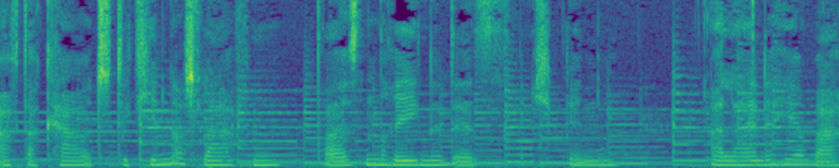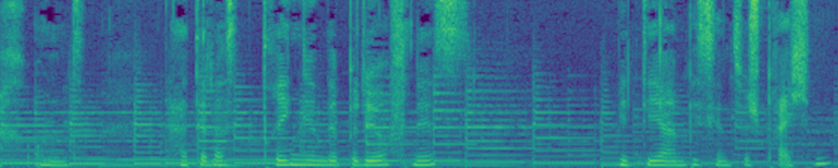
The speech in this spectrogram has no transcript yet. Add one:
auf der Couch, die Kinder schlafen, draußen regnet es, ich bin alleine hier wach und hatte das dringende Bedürfnis, mit dir ein bisschen zu sprechen,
